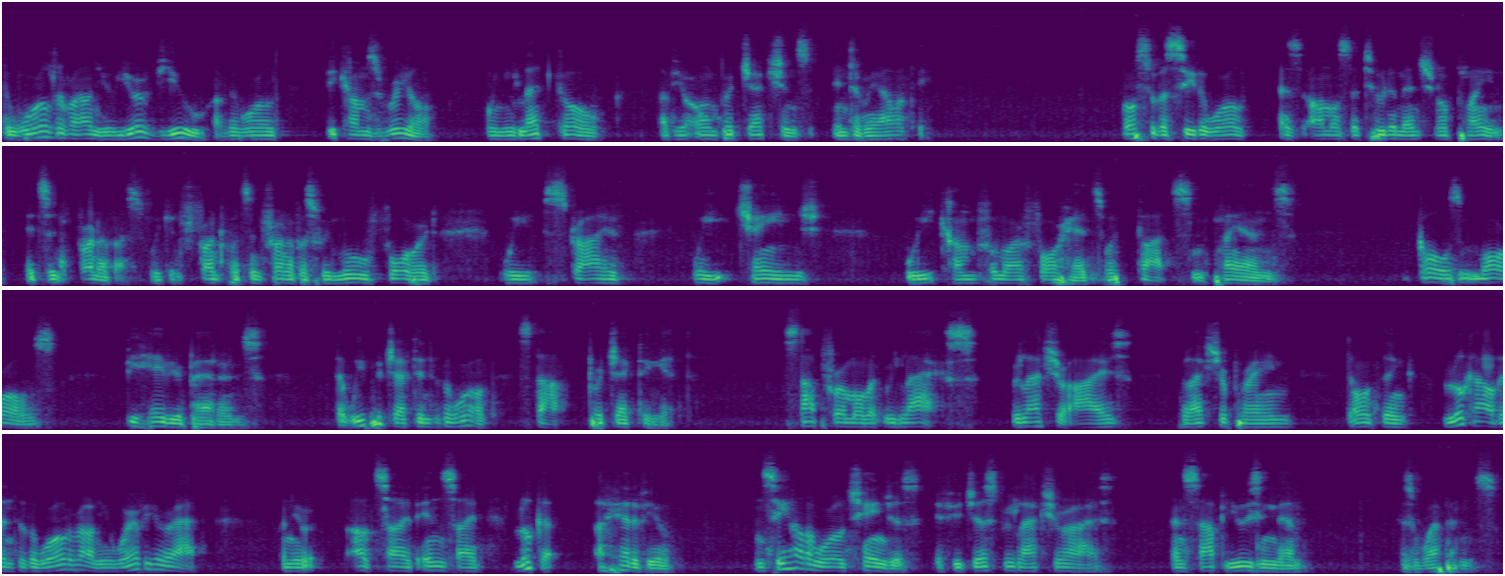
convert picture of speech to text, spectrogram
The world around you, your view of the world becomes real when you let go of your own projections into reality. Most of us see the world as almost a two dimensional plane. It's in front of us. We confront what's in front of us. We move forward. We strive. We change. We come from our foreheads with thoughts and plans, goals and morals, behavior patterns that we project into the world. Stop projecting it. Stop for a moment. Relax. Relax your eyes. Relax your brain. Don't think. Look out into the world around you, wherever you're at. When you're outside, inside, look ahead of you and see how the world changes if you just relax your eyes and stop using them as weapons.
